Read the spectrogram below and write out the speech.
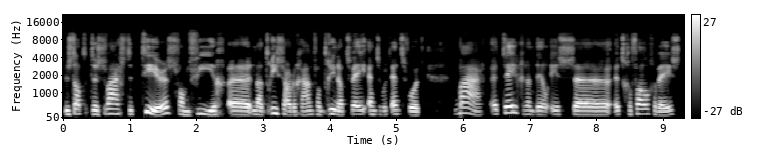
Dus dat de zwaarste tiers van vier naar drie zouden gaan, van drie naar twee, enzovoort, enzovoort. Maar het tegendeel is uh, het geval geweest.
